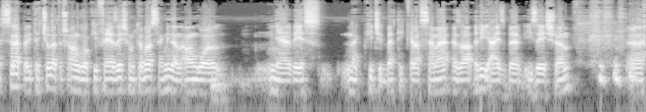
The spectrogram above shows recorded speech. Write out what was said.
szerepel itt egy csodálatos angol kifejezés, amitől valószínűleg minden angol nyelvésznek kicsit betikkel a szeme, ez a re-icebergization. Ö,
